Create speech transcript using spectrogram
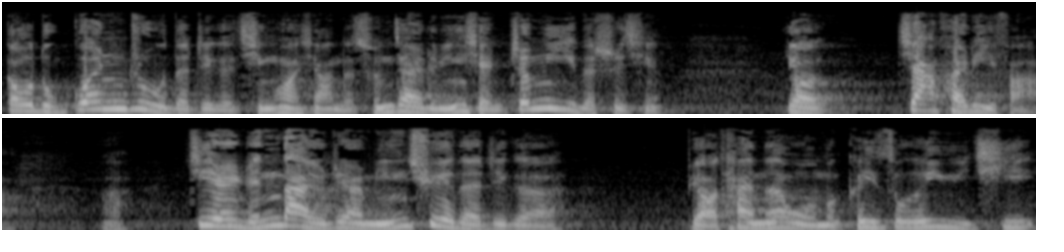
高度关注的这个情况下呢，存在着明显争议的事情，要加快立法。啊，既然人大有这样明确的这个表态，那我们可以做个预期，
